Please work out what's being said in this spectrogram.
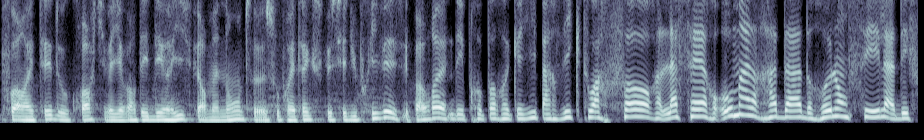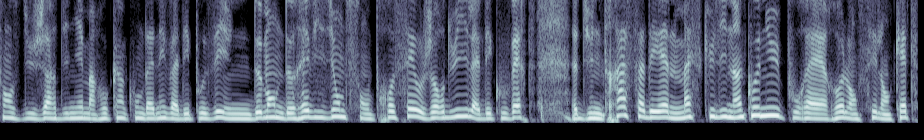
Faut arrêter de croire qu'il va y avoir des dérives permanentes euh, sous prétexte que c'est du privé. Pas vrai. Des propos recueillis par Victoire Fort. L'affaire Omar Haddad relancée. La défense du jardinier marocain condamné va déposer une demande de révision de son procès aujourd'hui. La découverte d'une trace ADN masculine inconnue pourrait relancer l'enquête.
